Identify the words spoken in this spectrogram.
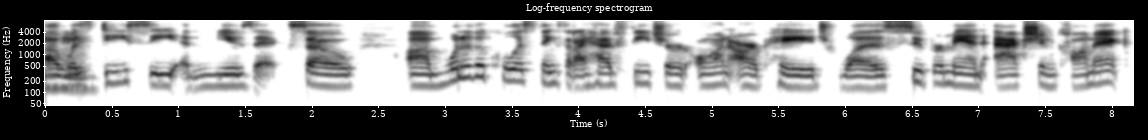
uh, Mhm. was DC and music. So um, one of the coolest things that I had featured on our page was Superman Action Comic,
